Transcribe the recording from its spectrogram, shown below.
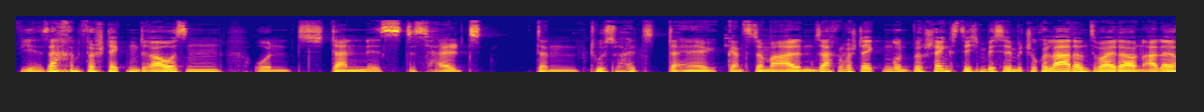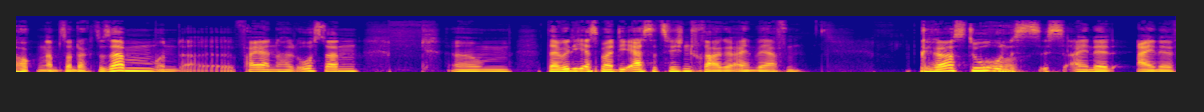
wir Sachen verstecken draußen und dann ist es halt, dann tust du halt deine ganz normalen Sachen verstecken und beschenkst dich ein bisschen mit Schokolade und so weiter und alle hocken am Sonntag zusammen und äh, feiern halt Ostern. Ähm, da will ich erstmal die erste Zwischenfrage einwerfen. Gehörst du, Boah. und es ist eine, eine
